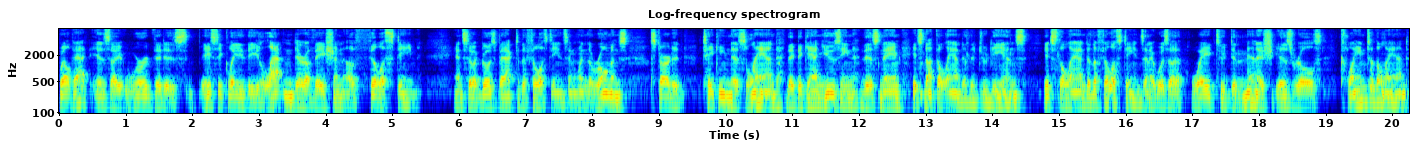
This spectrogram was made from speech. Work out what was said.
well, that is a word that is basically the Latin derivation of Philistine. And so it goes back to the Philistines. And when the Romans started taking this land, they began using this name. It's not the land of the Judeans, it's the land of the Philistines. And it was a way to diminish Israel's claim to the land,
